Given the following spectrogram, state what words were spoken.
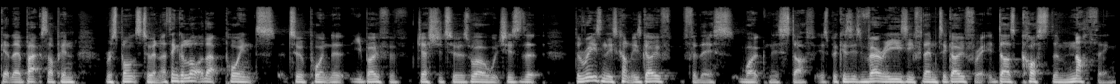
get their backs up in response to it. And I think a lot of that points to a point that you both have gestured to as well, which is that the reason these companies go for this wokeness stuff is because it's very easy for them to go for it. It does cost them nothing.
